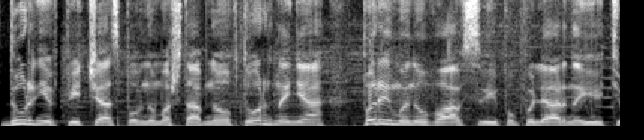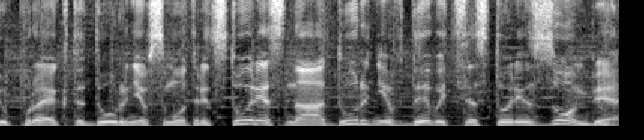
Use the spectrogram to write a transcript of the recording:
Дурнів під час повномасштабного вторгнення перейменував свій популярний youtube проект Дурнів смотрить сторіс на Дурнів дивиться сторіс зомбі.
